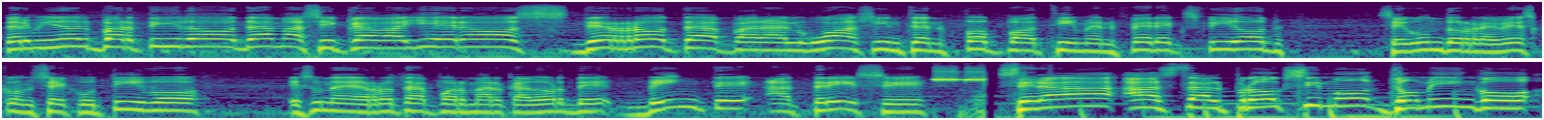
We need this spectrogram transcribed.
Terminó el partido, damas y caballeros. Derrota para el Washington Football Team en FedEx Field. Segundo revés consecutivo. Es una derrota por marcador de 20 a 13. Será hasta el próximo domingo.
